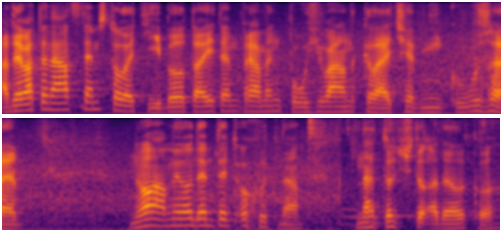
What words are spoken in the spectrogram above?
a 19. století byl tady ten pramen používán k léčební kůře. No a my ho jdeme teď ochutnat. Natoč to, Adelko.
